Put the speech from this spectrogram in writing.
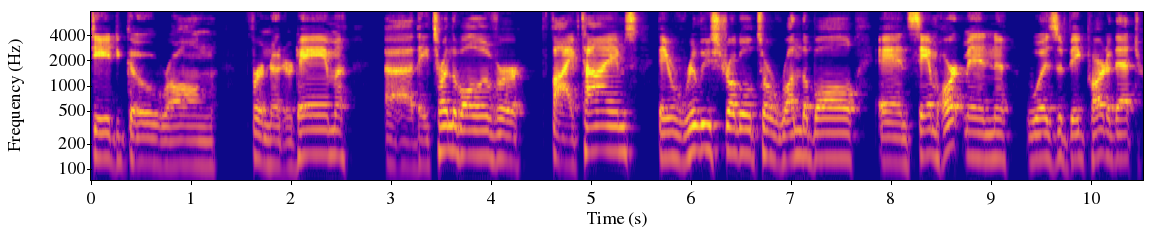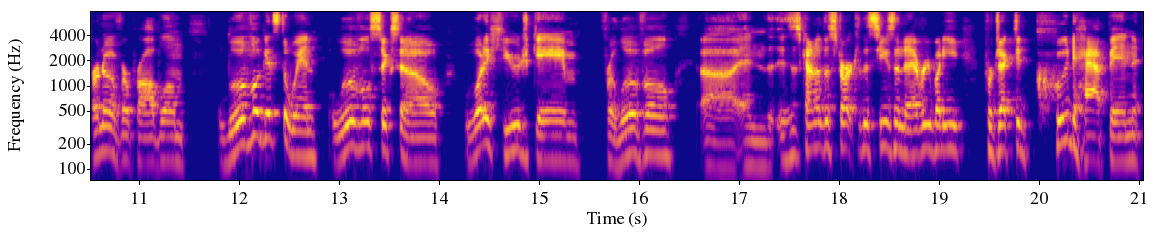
did go wrong for Notre Dame. Uh, they turned the ball over five times. They really struggled to run the ball, and Sam Hartman was a big part of that turnover problem. Louisville gets the win. Louisville 6 0. What a huge game for Louisville. Uh, and this is kind of the start to the season that everybody projected could happen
